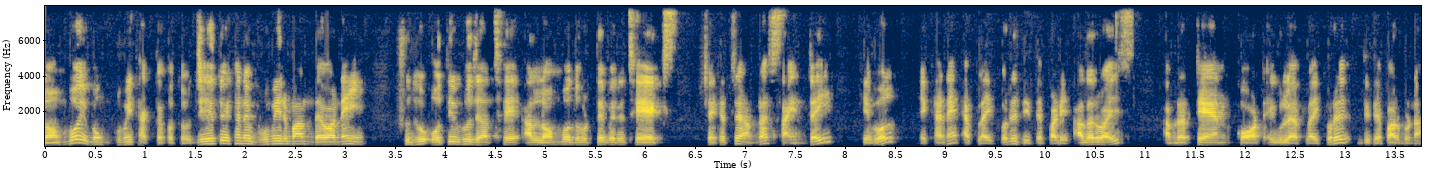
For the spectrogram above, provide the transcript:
লম্ব এবং ভূমি থাকতে হতো। যেহেতু এখানে ভূমির মান দেওয়া নেই, শুধু অতিভুজ আছে আর লম্ব ধরতে পেরেছে এক্স সেক্ষেত্রে আমরা সাইনটাই কেবল এখানে অ্যাপ্লাই করে দিতে পারি। আদারওয়াইজ আমরা ট্যান কট এগুলো অ্যাপ্লাই করে দিতে পারব না।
